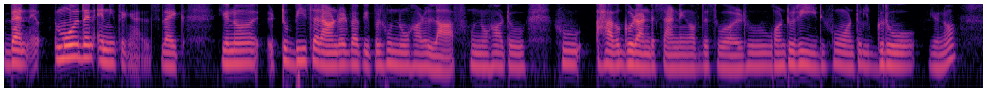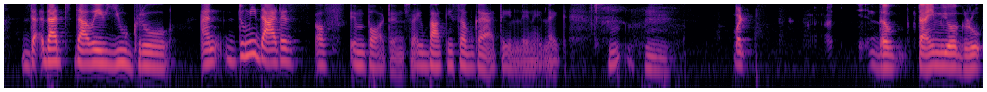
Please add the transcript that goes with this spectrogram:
than more than anything else. Like, you know, to be surrounded by people who know how to laugh, who know how to, who have a good understanding of this world, who want to read, who want to grow, you know, Th- that's the way you grow and to me that is of importance like baki sab gaya tel lene like hmm. hmm. but the time you were grew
